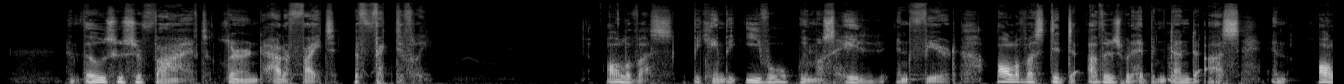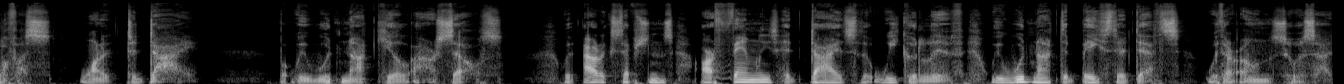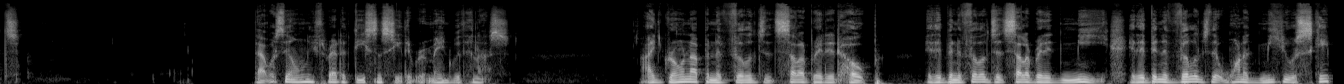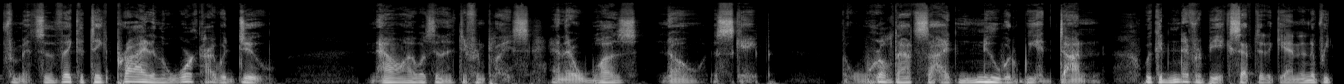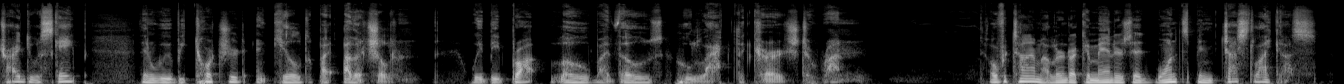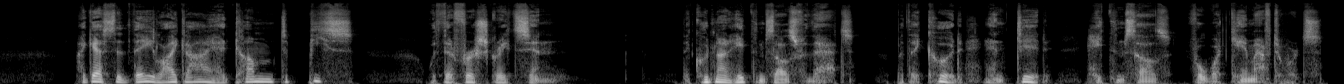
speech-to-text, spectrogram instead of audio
And those who survived learned how to fight effectively. All of us became the evil we most hated and feared. All of us did to others what had been done to us, and all of us wanted to die. But we would not kill ourselves. Without exceptions, our families had died so that we could live. We would not debase their deaths with our own suicides. That was the only thread of decency that remained within us. I'd grown up in a village that celebrated hope it had been a village that celebrated me. It had been a village that wanted me to escape from it so that they could take pride in the work I would do. Now I was in a different place, and there was no escape. The world outside knew what we had done. We could never be accepted again, and if we tried to escape, then we would be tortured and killed by other children. We'd be brought low by those who lacked the courage to run. Over time, I learned our commanders had once been just like us. I guess that they, like I, had come to peace with their first great sin. They could not hate themselves for that, but they could and did hate themselves for what came afterwards.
